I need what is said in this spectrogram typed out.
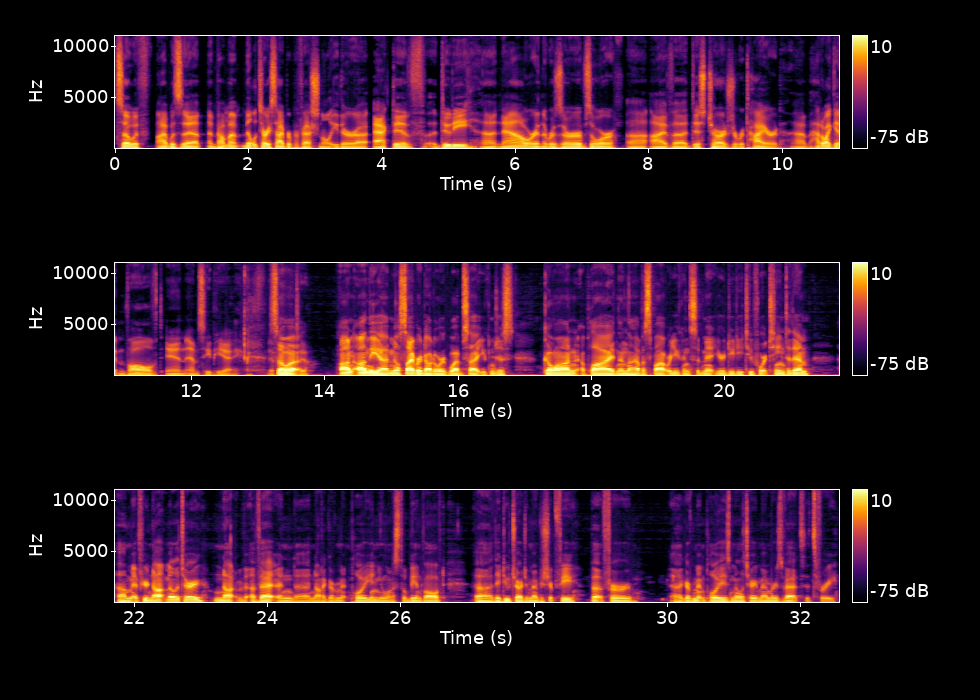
So if I was a, if I'm a military cyber professional, either uh, active duty uh, now or in the reserves, or uh, I've discharged or retired, um, how do I get involved in MCPA? so on on the uh, milcyber.org website, you can just go on, apply, and then they'll have a spot where you can submit your DD 214 to them. Um, if you're not military, not a vet, and uh, not a government employee, and you want to still be involved, uh, they do charge a membership fee. But for uh, government employees, military members, vets, it's free.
